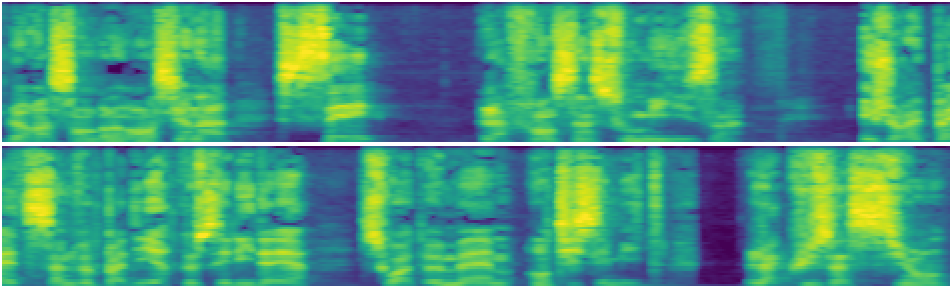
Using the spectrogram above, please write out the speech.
le Rassemblement national, c'est la France insoumise. Et je répète, ça ne veut pas dire que ces leaders soient eux-mêmes antisémites. L'accusation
